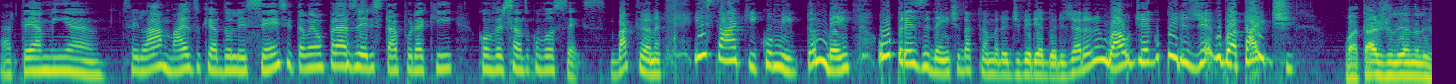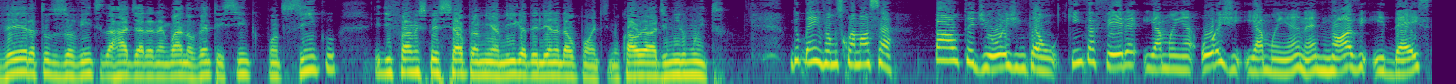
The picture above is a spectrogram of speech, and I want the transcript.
até a minha sei lá, mais do que adolescência. Então é um prazer estar por aqui conversando com vocês. Bacana. E está aqui comigo também o presidente da Câmara de Vereadores de Araranguá, o Diego Pires. Diego, boa tarde. Boa tarde, Juliana Oliveira, todos os ouvintes da Rádio Araranguá 95.5 e de forma especial para minha amiga Adeliana Dal Ponte, no qual eu admiro muito. Muito bem, vamos com a nossa pauta de hoje, então, quinta-feira e amanhã, hoje e amanhã, né, 9 e 10,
